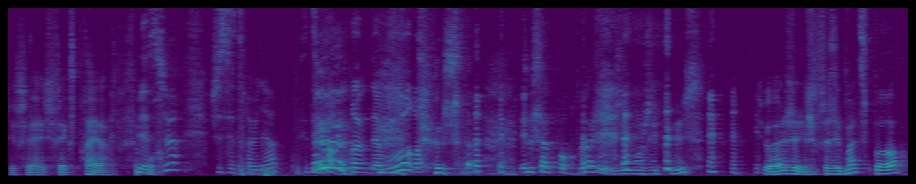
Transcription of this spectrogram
J'ai fait, fait exprès. Hein, bien sûr, je sais très bien. C'était par preuve d'amour. tout, ça, tout ça pour toi, j'ai mangé plus. tu vois, je, faisais moins de sport.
